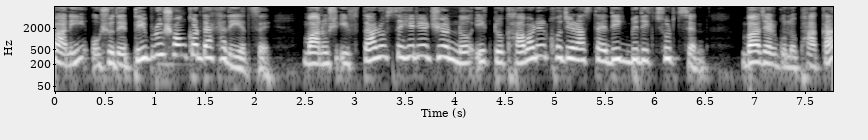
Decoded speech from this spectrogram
পানি, ওষুধের তীব্র সংকট দেখা দিয়েছে। মানুষ ইফতার ও সেহেরের জন্য একটু খাবারের খোঁজে রাস্তায় দিক বিদিক ছুটছেন। বাজারগুলো ফাঁকা,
